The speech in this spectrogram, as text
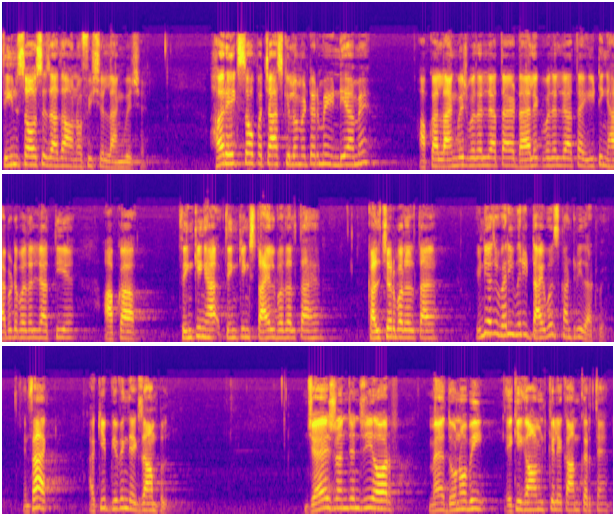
300 से ज़्यादा अनऑफिशियल लैंग्वेज है। हर 150 किलोमीटर में इंडिया में आपका लैंग्वेज बदल जाता है डायलेक्ट बदल जाता है ईटिंग हैबिट बदल जाती है, आपका थिंकिंग थिंकिंग स्टाइल बदलता है कल्चर बदलता है। India is a very very diverse country that way in fact I keep giving the example Jayesh Ranjan ji और मैं दोनों भी एक ही गवर्नमेंट के लिए काम करते हैं।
